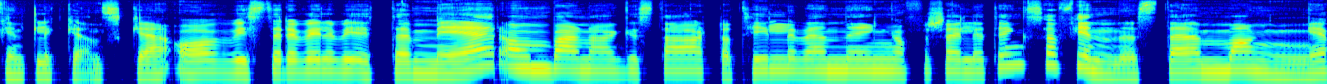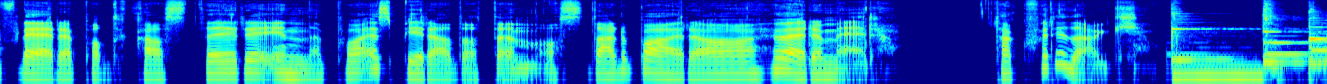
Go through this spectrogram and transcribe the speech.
fint lykkeønske. Og hvis dere vil vite mer om barnehagestart og tilvenning og forskjellige ting, så finnes det mange flere podkaster inne på espira.no, så da er det bare å høre mer. Takk for i dag.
